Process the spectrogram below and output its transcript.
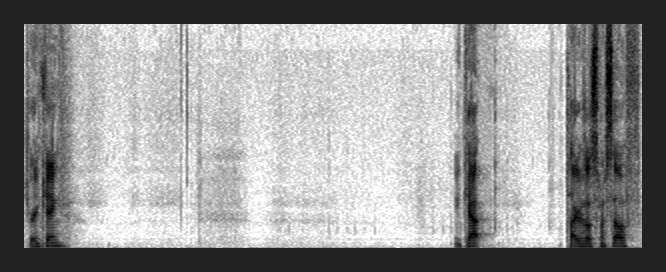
Drinking. Incap. Tigers lust myself.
